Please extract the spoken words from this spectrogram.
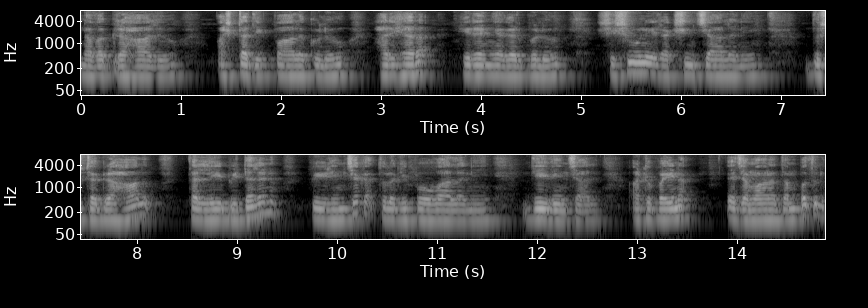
నవగ్రహాలు అష్టదిక్పాలకులు హరిహర హిరణ్య గర్భులు శిశువుని రక్షించాలని దుష్టగ్రహాలు తల్లి బిడ్డలను పీడించక తొలగిపోవాలని దీవించాలి. అటుపైన యజమాన దంపతులు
